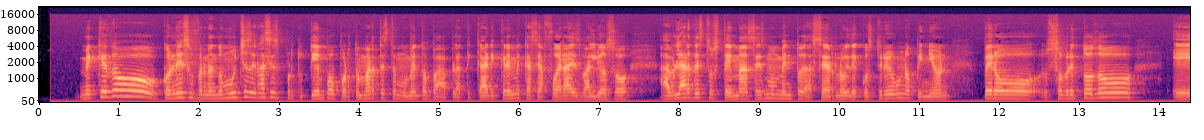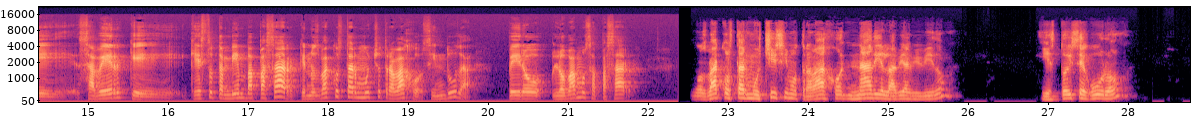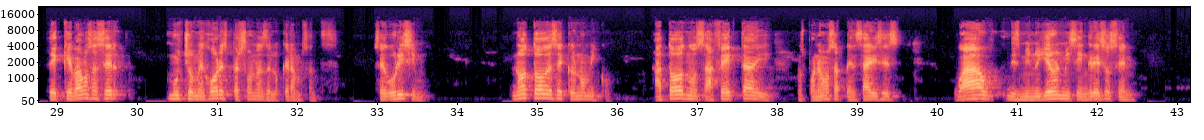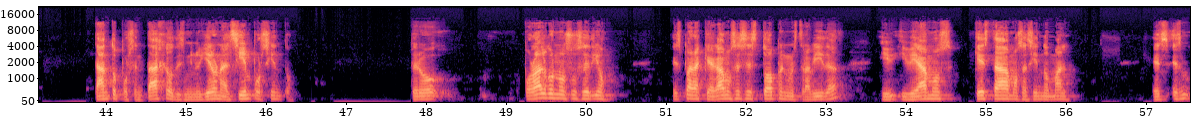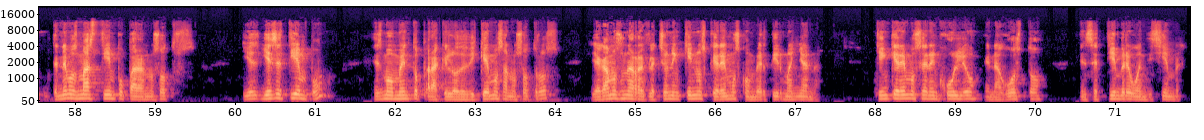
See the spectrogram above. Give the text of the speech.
Me quedo con eso, Fernando. Muchas gracias por tu tiempo, por tomarte este momento para platicar y créeme que hacia afuera es valioso hablar de estos temas, es momento de hacerlo y de construir una opinión, pero sobre todo eh, saber que, que esto también va a pasar, que nos va a costar mucho trabajo, sin duda, pero lo vamos a pasar. Nos va a costar muchísimo trabajo, nadie lo había vivido y estoy seguro de que vamos a ser mucho mejores personas de lo que éramos antes. Segurísimo. No todo es económico. A todos nos afecta y nos ponemos a pensar y dices, wow, disminuyeron mis ingresos en tanto porcentaje o disminuyeron al 100%. Pero por algo no sucedió. Es para que hagamos ese stop en nuestra vida y, veamos qué estábamos haciendo mal. Tenemos más tiempo para nosotros. Y, y, ese tiempo es momento para que lo dediquemos a nosotros y hagamos una reflexión en quién nos queremos convertir mañana. ¿Quién queremos ser en julio, en agosto, en septiembre o en diciembre?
